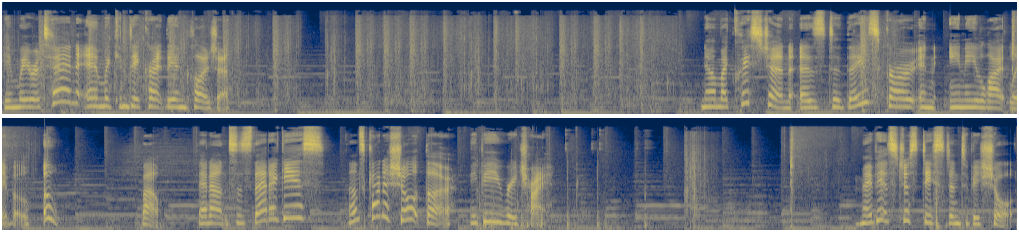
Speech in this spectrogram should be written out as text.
Then we return and we can decorate the enclosure. Now my question is, do these grow in any light level? Oh, well, that answers that I guess. That's kind of short though. Maybe retry. Maybe it's just destined to be short.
